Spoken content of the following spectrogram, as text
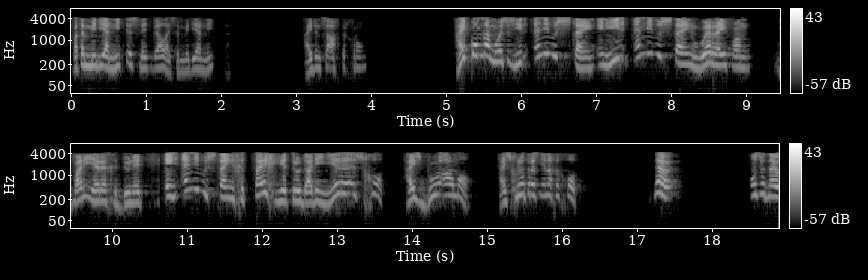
wat 'n Midianiet is, let wel, hy's 'n Midianiet. Heidense agtergrond. Hy kom na Moses hier in die woestyn en hier in die woestyn hoor hy van wat die Here gedoen het en in die woestyn getuig Jethro dat die Here is God. Hy's bo almal. Hy's groter as enige God. Nou ons wat nou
